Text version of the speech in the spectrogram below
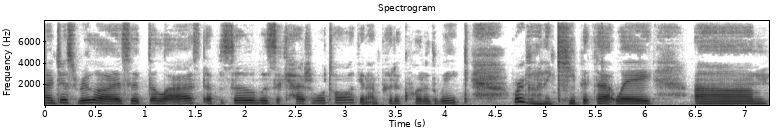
I just realized that the last episode was a casual talk and I put a quote of the week. We're going to keep it that way. Um,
